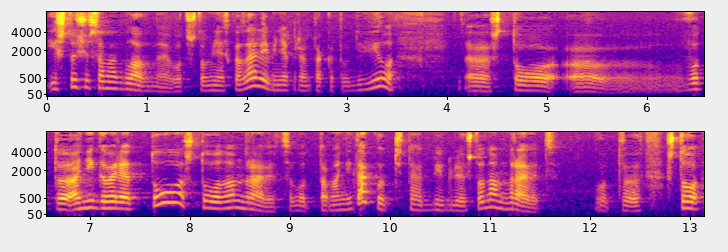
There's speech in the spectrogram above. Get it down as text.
И что еще самое главное, вот что мне сказали, меня прям так это удивило, э, что э, вот они говорят то, что нам нравится. Вот там они так вот читают Библию, что нам нравится. Вот, э, что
